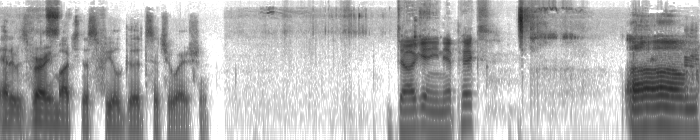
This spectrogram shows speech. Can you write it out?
and it was very much this feel good situation. Doug. Any nitpicks? Um,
